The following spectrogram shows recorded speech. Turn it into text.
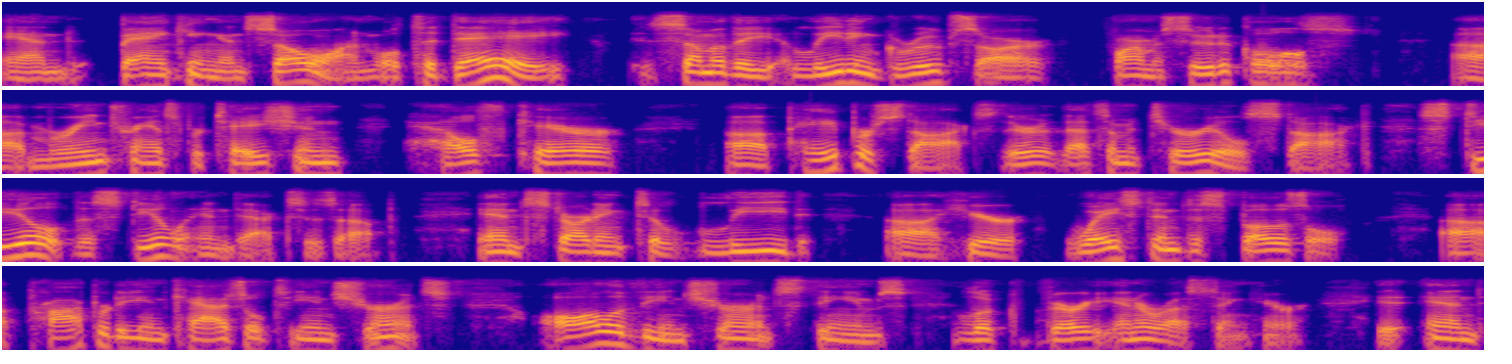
and banking and so on. Well, today, some of the leading groups are pharmaceuticals, uh, marine transportation, healthcare, uh, paper stocks. There, that's a materials stock. Steel, the steel index is up and starting to lead uh, here. Waste and disposal, uh, property and casualty insurance. All of the insurance themes look very interesting here. It, and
